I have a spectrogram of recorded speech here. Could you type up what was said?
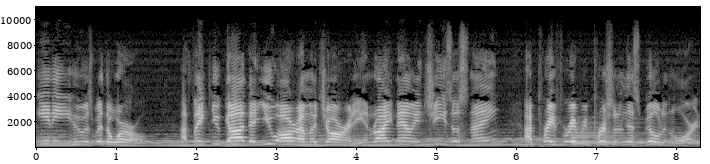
any who is with the world. I thank you, God, that you are a majority. And right now, in Jesus' name, I pray for every person in this building, Lord.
